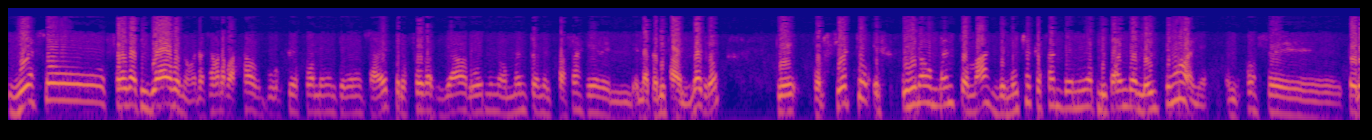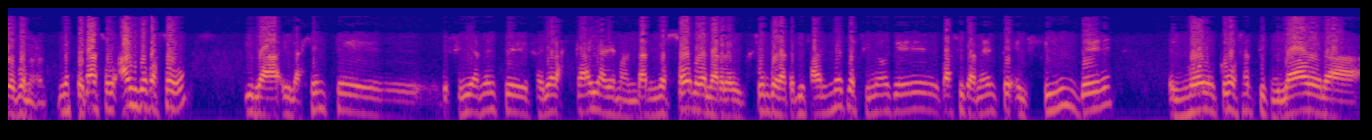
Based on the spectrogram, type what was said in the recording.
Y eso fue gatillado, bueno, la semana pasada, ustedes probablemente deben saber, pero fue gatillado por un aumento en el pasaje en la tarifa del metro, que, por cierto, es un aumento más de muchos que se han venido aplicando en los últimos años. Entonces, pero bueno, en este caso algo pasó y la, y la gente decididamente salió a las calles a demandar no solo la reducción de la tarifa del metro, sino que básicamente el fin de el modo en cómo se ha articulado la,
